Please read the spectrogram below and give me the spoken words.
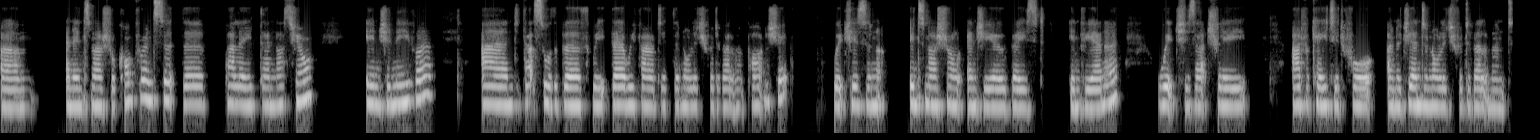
um, an international conference at the Palais des Nations in Geneva. And that saw the birth. We there we founded the Knowledge for Development Partnership, which is an international NGO based in Vienna, which is actually advocated for an agenda knowledge for development,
